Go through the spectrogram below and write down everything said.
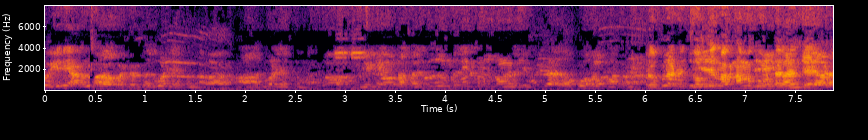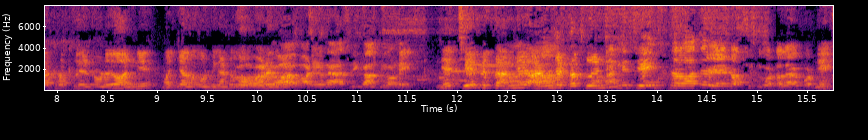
పోయినాయి అందరూ. బాగా పడ్డాడు. అది కూడా చెప్తున్నా. ఆ, అది కూడా చెప్తున్నా. మీకేమన్నా పది రోజులు, పదిహేను రోజులు చెప్పితే అది అపోహలు మాత్రమే. డబ్బులు అటు నుంచి వస్తే మాకు నమ్మకం ఉంటుంది అంతే. ఆడ ట్రక్కులు ఎన్ని ఉన్నాయో అన్ని మధ్యాహ్నం ఒంటి గంటలో శ్రీకాంత్ ఉన్నాయి నేను చేపిస్తాను అన్ని అన్ని ట్రక్కులు అన్ని. అన్ని చేయించిన తర్వాత వేరే కొట్టాలి లేకపోతే? నేను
